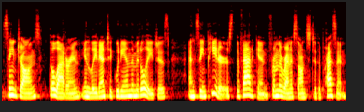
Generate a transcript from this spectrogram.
St. John's, the Lateran, in late antiquity and the Middle Ages, and St. Peter's, the Vatican, from the Renaissance to the present.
